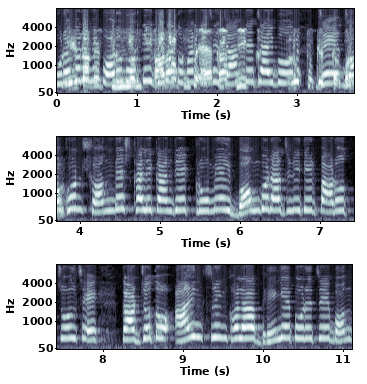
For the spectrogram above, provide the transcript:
পুরন্দর আমি পরবর্তী যেটা তোমার কাছে জানতে চাইব যে যখন সন্দেশখালী কাণ্ডে ক্রমেই বঙ্গ রাজনীতির পারদ চলছে কার্যত আইন শৃঙ্খলা ভেঙে পড়েছে বন্ধ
